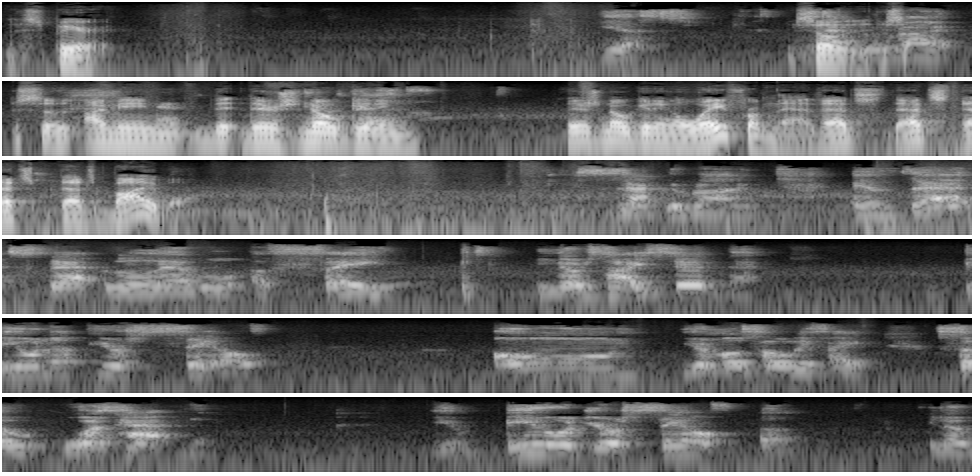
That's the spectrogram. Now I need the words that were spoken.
the Spirit. Yes. So, exactly right. so I mean, th- there's no getting, there's no getting away from that. That's that's that's that's Bible. Exactly right, and that's that level of faith. You notice how he said that. Build up yourself on your most holy faith. So what's happening? Build yourself up. You know,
